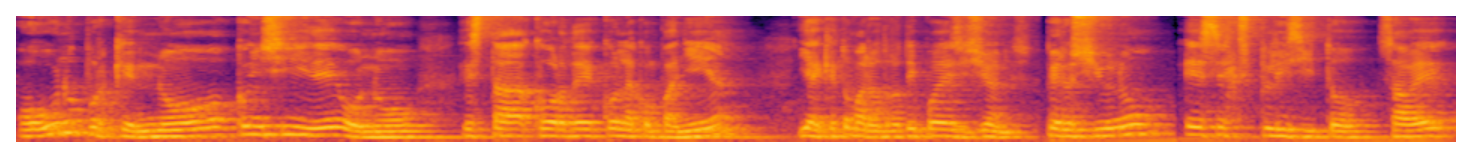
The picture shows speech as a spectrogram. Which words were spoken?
o uno porque no coincide o no está acorde con la compañía, y hay que tomar otro tipo de decisiones. Pero si uno es explícito, sabe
